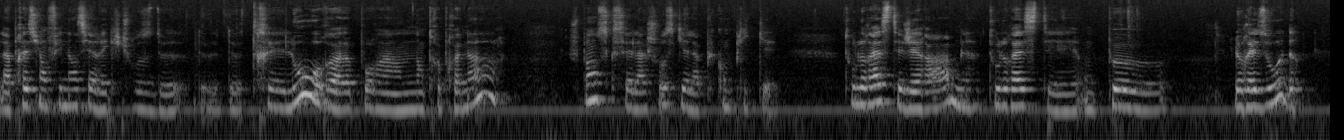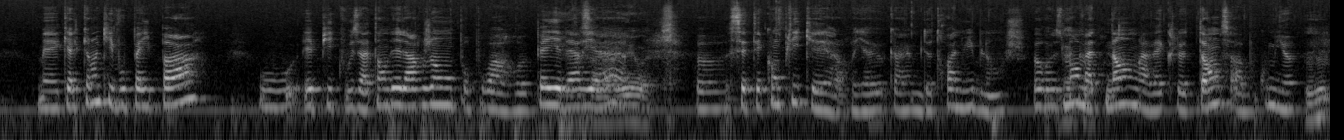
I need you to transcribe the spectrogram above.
la pression financière est quelque chose de, très lourd euh, pour un entrepreneur. Je pense que c'est la chose qui est la plus compliquée. Tout le reste est gérable, tout le reste, est, on peut le résoudre. Mais quelqu'un qui ne vous paye pas, ou, et puis que vous attendez l'argent pour pouvoir payer derrière, euh, c'était compliqué. Alors, il y a eu quand même deux, trois nuits blanches. Heureusement, maintenant, avec le temps, ça va beaucoup mieux. Mhm.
